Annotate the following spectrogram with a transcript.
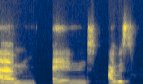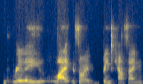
um and i was really like so i'd been to counseling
